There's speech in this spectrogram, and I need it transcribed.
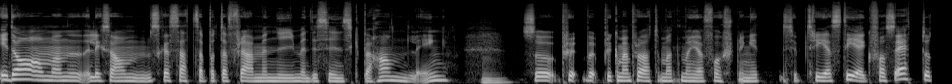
Idag om man liksom ska satsa på att ta fram en ny medicinsk behandling mm. så pr brukar man prata om att man gör forskning i typ tre steg. Fas ett då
